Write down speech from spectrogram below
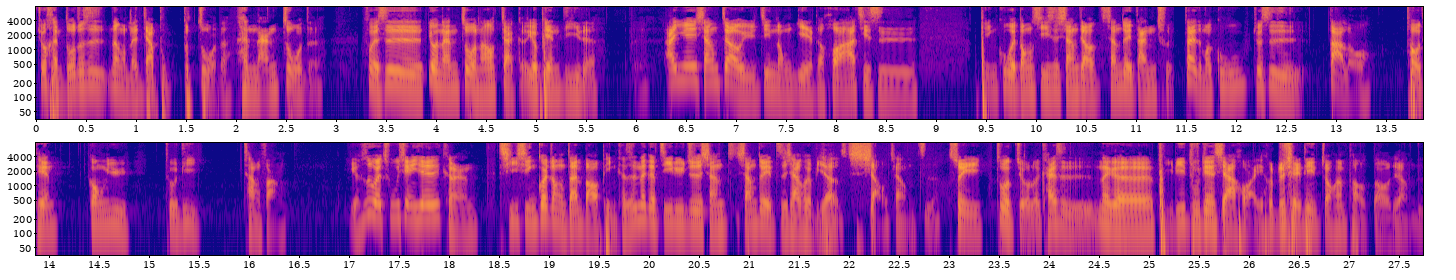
就很多都是那种人家不不做的，很难做的，或者是又难做，然后价格又偏低的。啊，因为相较于金融业的话，它其实评估的东西是相较相对单纯，再怎么估就是大楼、透天、公寓、土地、厂房。也是会出现一些可能奇形怪状的担保品，可是那个几率就是相相对之下会比较小这样子，所以做久了开始那个体力逐渐下滑，以后就决定转换跑道这样子。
